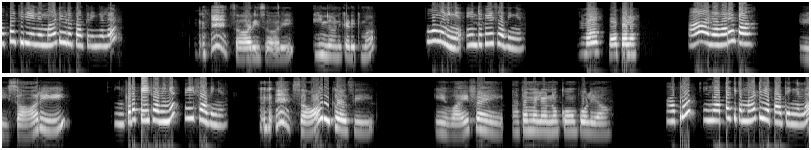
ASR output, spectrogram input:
அப்பா கிட்ட என்னை மாட்டி விட பாக்குறீங்கல்ல? சாரி சாரி இன்னொன்னு கிடைக்குமா? போங்க நீங்க என்கிட்ட பேசாதீங்க. வா வா போலாம். ஆ நான் வரேன்ப்பா. ஏய் சாரி என் கூட பேசாதீங்க பேசாதீங்க. சாரி கௌசி ஏய் வைஃபை அத மேல இன்னும் கோவம் போலியா? அப்புறம் எங்க அப்பா கிட்ட மாட்டி விட பாத்தீங்கல்ல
